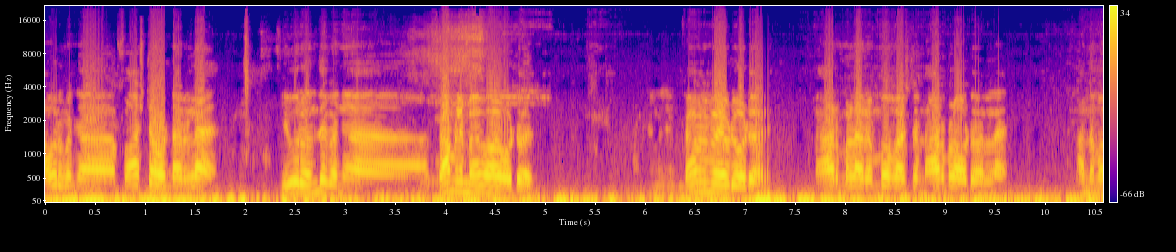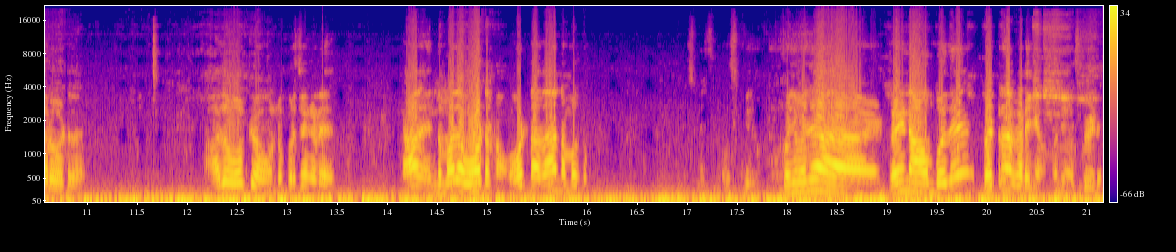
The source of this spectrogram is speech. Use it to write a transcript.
அவர் கொஞ்சம் ஃபாஸ்ட்டாக ஓட்டினார்ல இவர் வந்து கொஞ்சம் ஃபேமிலி மேமாக ஓட்டுவார். ஃபேமிலி மேம் எப்படி ஓட்டுவார்? நார்மலாக ரொம்ப ஃபாஸ்ட்டாக நார்மலாக ஓட்டுவார்ல அந்த மாதிரி ஓட்டுவார். அது ஓகே ஒன்றும் பிரச்சனை கிடையாது. நான் இந்த மாதிரி தான் ஓட்டணும். ஓட்டினா தான் நமக்கு கொஞ்சம் கொஞ்சம் ட்ரெயின் ஆகும்போது பெட்டராக கிடைக்கும். கொஞ்சம் ஸ்பீடு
